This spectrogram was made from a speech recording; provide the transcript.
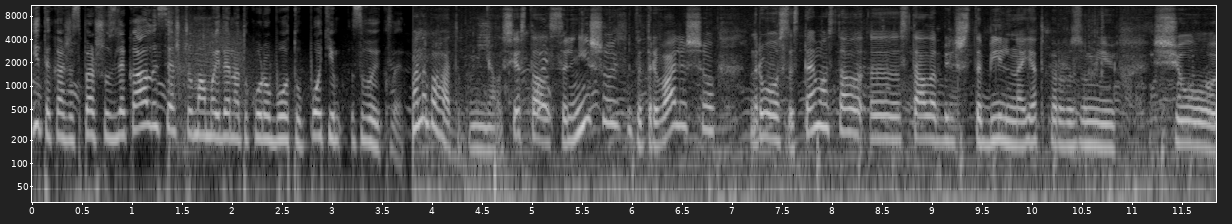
Діти каже, спершу злякалися, що мама йде на таку роботу, потім звикли. У мене багато помінялось. Я стала сильнішою, витривалішою, нервова система стала, е, стала більш стабільна. Я тепер розумію, що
